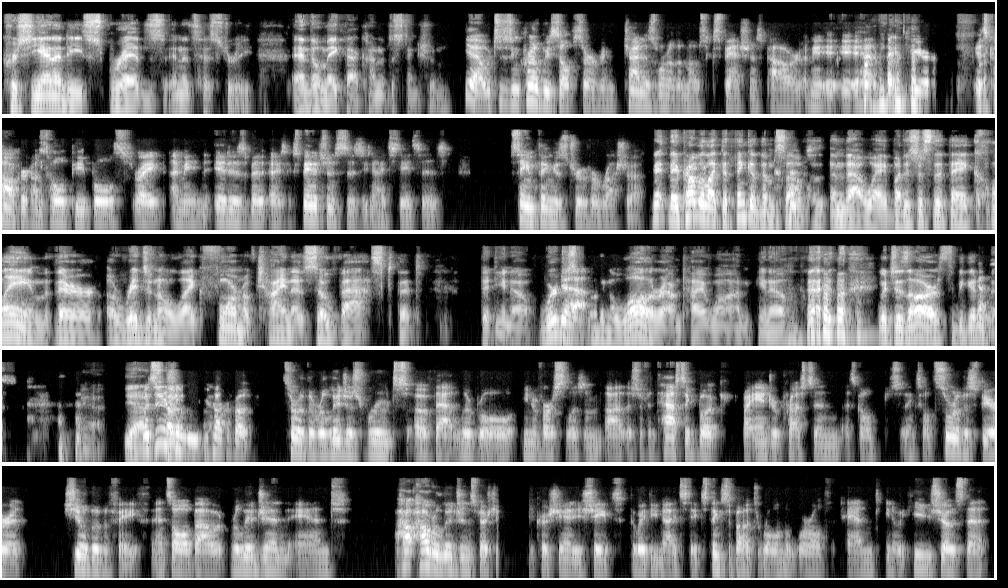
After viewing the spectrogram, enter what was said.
christianity spreads in its history and they'll make that kind of distinction. Yeah, which is incredibly self-serving. China is one of the most expansionist powers. I mean, it, it had a frontier. it's conquered untold peoples, right? I mean, it is as expansionist as the United States is. Same thing is true for Russia. They, they probably like to think of themselves in that way, but it's just that they claim their original like form of China is so vast that that you know we're just yeah. building a wall around Taiwan, you know, which is ours to begin yes. with. Yeah, yeah. But it's interesting so, you talk about sort of the religious roots of that liberal universalism. Uh, there's a fantastic book by Andrew Preston. It's called I think it's called Sword of the Spirit, Shield of the Faith, and it's all about religion and how, how religion, especially Christianity, shaped the way the United States thinks about its role in the world. And you know, he shows that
